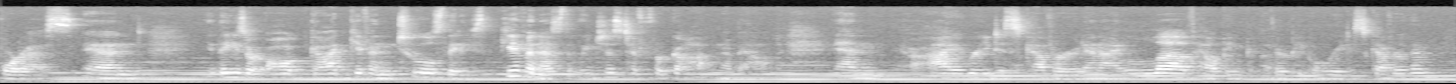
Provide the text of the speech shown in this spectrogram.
for us. And these are all God-given tools that He's given us that we just have forgotten about. And I rediscovered, and I love helping other people rediscover them.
